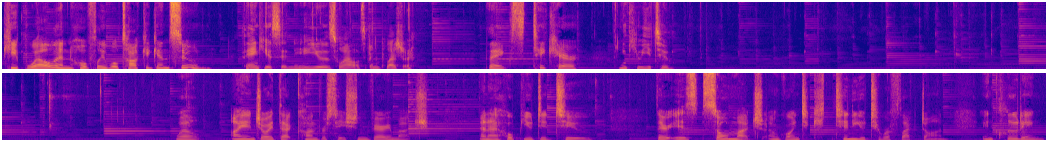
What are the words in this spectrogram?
keep well, and hopefully we'll talk again soon. Thank you, Sydney. You as well. It's been a pleasure. Thanks. Take care. Thank you. You too. Well, I enjoyed that conversation very much, and I hope you did too. There is so much I'm going to continue to reflect on, including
